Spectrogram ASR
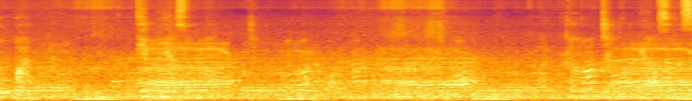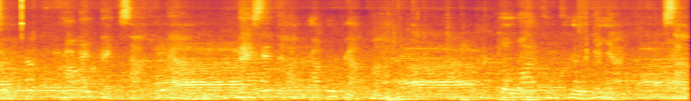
ทุกๆวันทิพยสมบัติเราจะงดงามสมสุดเราได้เปล่งสาธุการในเส้นทางพระผู้ปราบมารโอวาทคุณครูไม่ใหญ่สาธุอา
